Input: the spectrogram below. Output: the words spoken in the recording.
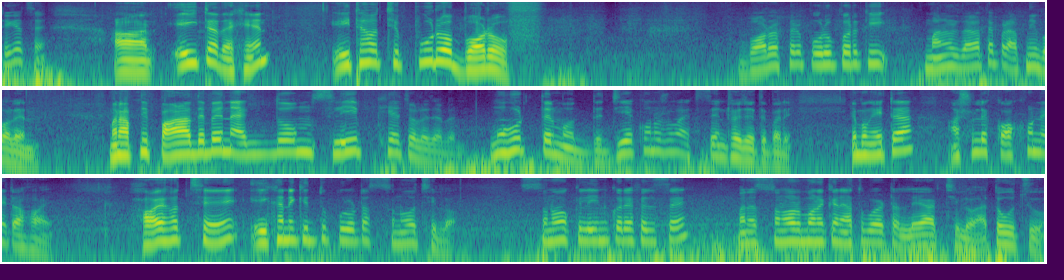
ঠিক আছে? আর এইটা দেখেন, এইটা হচ্ছে পুরো বরফ। বরফের পুরো কি মানুষ দাঁড়াতে পারে? আপনি বলেন। মানে আপনি পাড়া দেবেন, একদম স্লিপ খেয়ে চলে যাবেন, মুহূর্তের মধ্যে, যে কোনো সময় অ্যাক্সিডেন্ট হয়ে যেতে পারে। এবং এটা আসলে কখন এটা হয়? হয় হচ্ছে, এইখানে কিন্তু পুরোটা স্নো ছিল। স্নো ক্লিন করে ফেলছে। মানে স্নোর মনে করেন এত বড় একটা লেয়ার ছিল, এত উঁচু।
